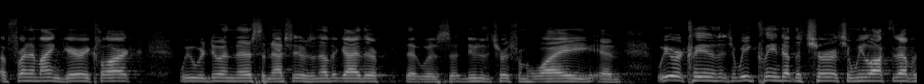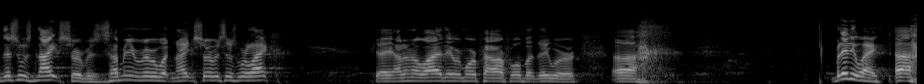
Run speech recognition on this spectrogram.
a friend of mine, Gary Clark, we were doing this. And actually, there was another guy there that was uh, new to the church from Hawaii. And we were cleaning, the, we cleaned up the church and we locked it up. And this was night services. How many remember what night services were like? Okay, I don't know why they were more powerful, but they were. Uh, but anyway, uh,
